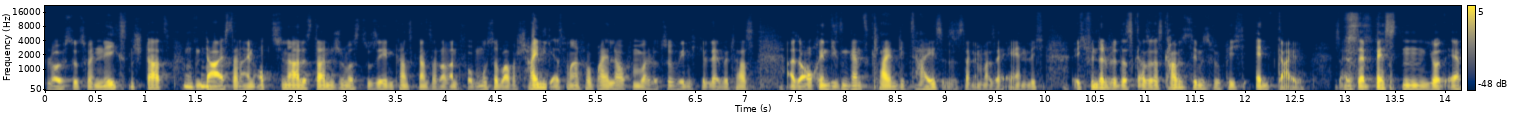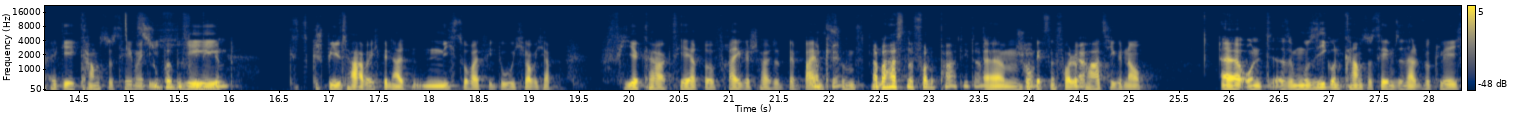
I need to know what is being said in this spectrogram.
läufst du zur nächsten Stadt und da ist dann ein optionales Dungeon, was du sehen kannst, kannst du daran vor, musst aber wahrscheinlich erstmal dran vorbeilaufen, weil du zu wenig gelevelt hast. Also auch in diesen ganz kleinen Details ist es dann immer sehr ähnlich. Ähnlich. Ich finde halt, das, also das Kampfsystem ist wirklich endgeil. Das ist eines der besten JRPG-Kampfsysteme, die ich je gespielt habe. Ich bin halt nicht so weit wie du. Ich glaube, ich habe vier Charaktere freigeschaltet be- beim Okay. fünften. Aber hast eine volle Party dann? ähm, habe jetzt eine volle Ja. Party, genau. Äh, und also Musik und Kampfsystem sind halt wirklich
